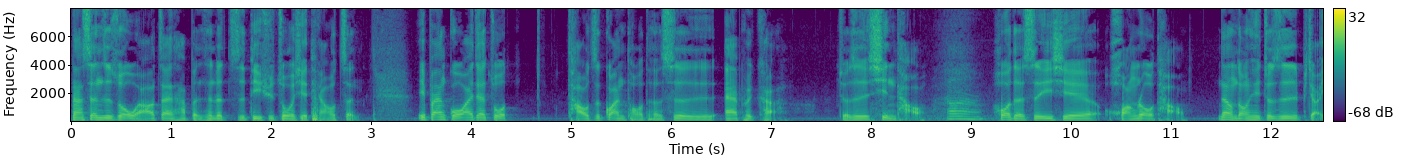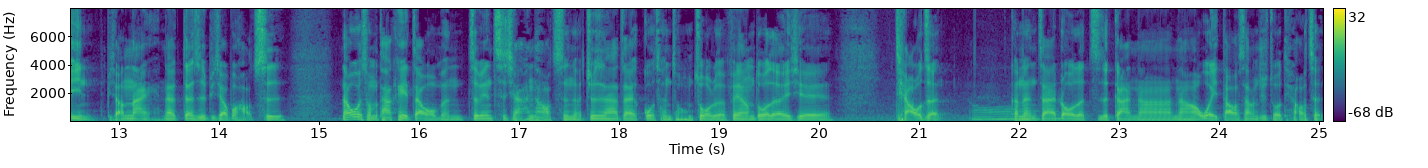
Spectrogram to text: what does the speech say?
那甚至说我要在它本身的质地去做一些调整。一般国外在做桃子罐头的是 apricot，就是杏桃，嗯，或者是一些黄肉桃那种东西，就是比较硬、比较耐，那但是比较不好吃。那为什么它可以在我们这边吃起来很好吃呢？就是它在过程中做了非常多的一些调整，哦，可能在肉的质感啊，然后味道上去做调整。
